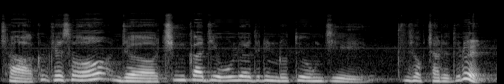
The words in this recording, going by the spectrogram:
자, 그렇게 해서 이제 지금까지 올려드린 로또 용지 분석 자료들을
